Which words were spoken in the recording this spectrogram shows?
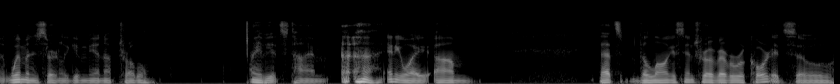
Women have certainly given me enough trouble maybe it's time. anyway, um, that's the longest intro I've ever recorded. So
